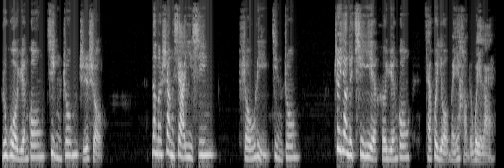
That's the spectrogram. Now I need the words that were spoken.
如果员工尽忠职守，那么上下一心，守礼尽忠，这样的企业和员工才会有美好的未来。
